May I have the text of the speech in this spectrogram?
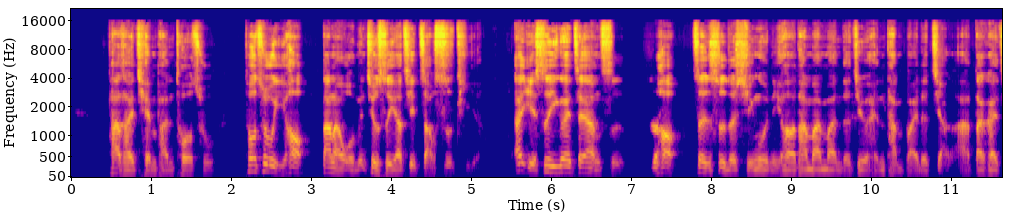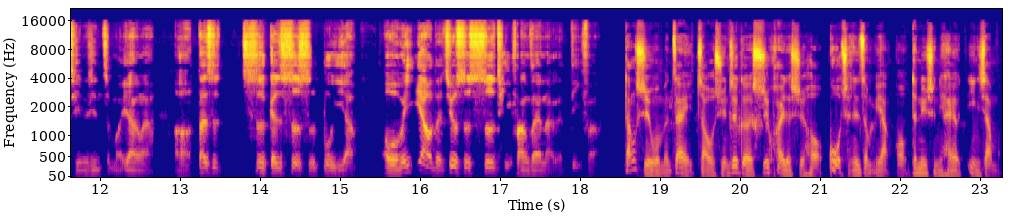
他才全盘托出。托出以后，当然我们就是要去找尸体了。啊，也是因为这样子之后正式的询问以后，他慢慢的就很坦白的讲啊，大概情形怎么样了啊？但是是跟事实不一样我们要的就是尸体放在哪个地方。当时我们在找寻这个尸块的时候，过程是怎么样？哦，邓律师，你还有印象吗？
